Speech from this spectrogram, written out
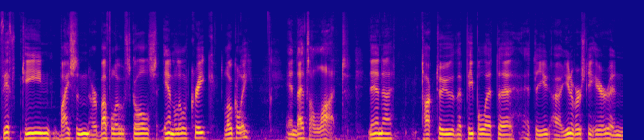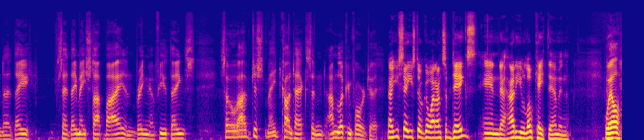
15 bison or buffalo skulls in a little creek locally, and that's a lot. Then uh, talked to the people at the at the uh, university here, and uh, they said they may stop by and bring a few things. So I've just made contacts, and I'm looking forward to it. Now you say you still go out on some digs, and uh, how do you locate them? And well,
